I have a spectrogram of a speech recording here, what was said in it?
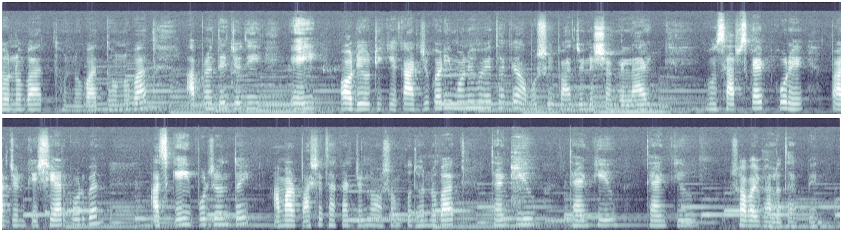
ধন্যবাদ ধন্যবাদ ধন্যবাদ। আপনাদের যদি এই অডিওটিকে কার্যকারী মনে হয়ে থাকে, অবশ্যই পাঁচজনের সঙ্গে লাইক এবং সাবস্ক্রাইব করে পাঁচজনকে শেয়ার করবেন। আজকে এই পর্যন্তই। আমার পাশে থাকার জন্য অসংখ্য ধন্যবাদ। Thank you thank you thank you সবাই ভালো থাকবেন।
